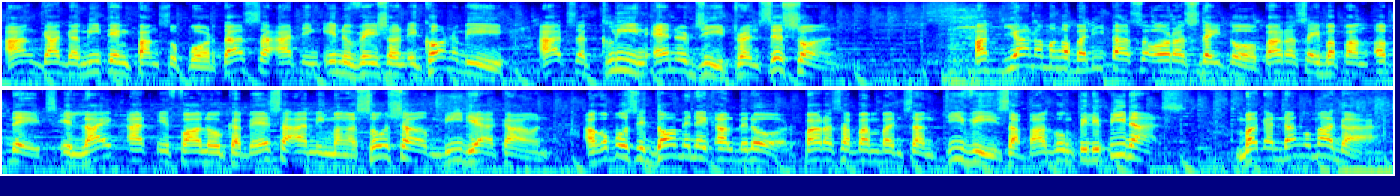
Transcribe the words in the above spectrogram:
ang gagamiting pangsuporta sa ating innovation economy at sa clean energy transition. At yan ang mga balita sa oras na ito. Para sa iba pang updates, i-like at i-follow kabe sa aming mga social media account. Ako po si Dominic Almelor para sa Pambansang TV sa Bagong Pilipinas. Magandang umaga!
